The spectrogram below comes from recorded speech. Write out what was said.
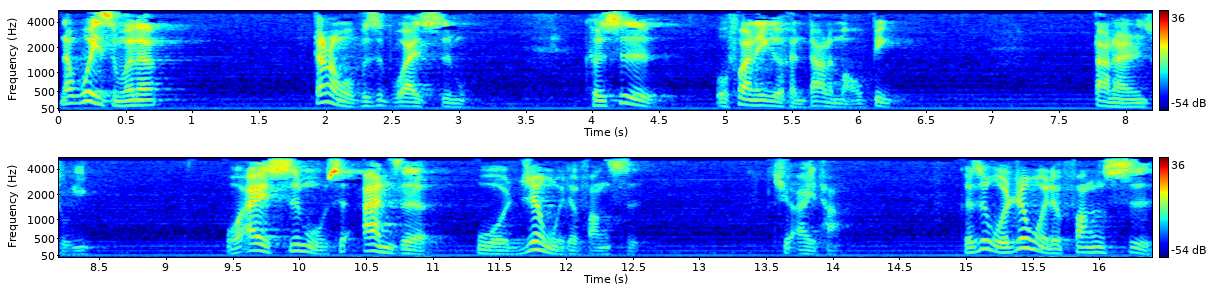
那为什么呢？当然我不是不爱师母，可是我犯了一个很大的毛病，大男人主义。我爱师母是按着我认为的方式去爱她，可是我认为的方式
